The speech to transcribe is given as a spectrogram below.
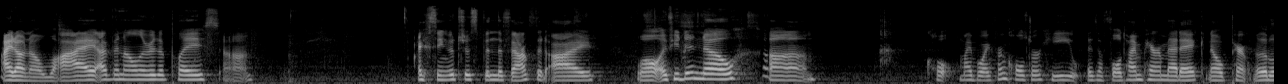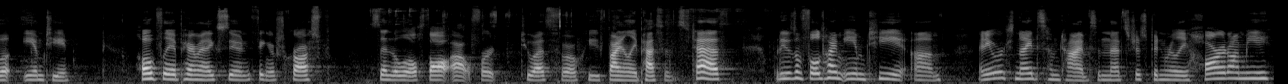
I don't know why I've been all over the place. Um, I think it's just been the fact that I, well, if you didn't know, um, Col- my boyfriend Coulter. He is a full time paramedic. No, par- EMT. Hopefully, a paramedic soon. Fingers crossed. Send a little thought out for to us so he finally passes his test. But he's a full time EMT. Um, and he works nights sometimes, and that's just been really hard on me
